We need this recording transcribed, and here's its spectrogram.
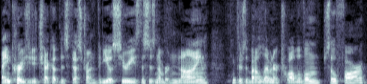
I encourage you to check out this Vestron video series. This is number nine. I think there's about 11 or 12 of them so far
